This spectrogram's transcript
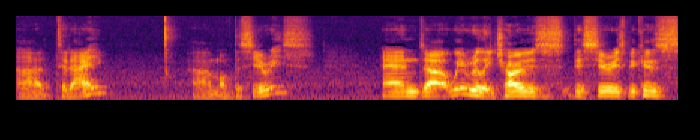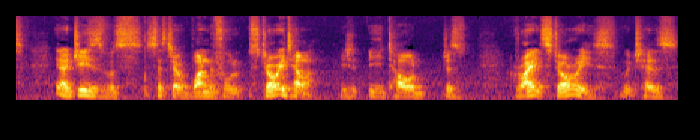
uh, today um, of the series, and uh, we really chose this series because you know Jesus was such a wonderful storyteller. He, he told just great stories, which has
